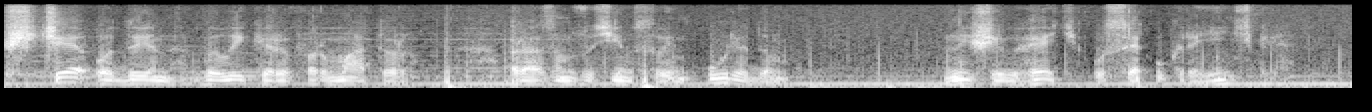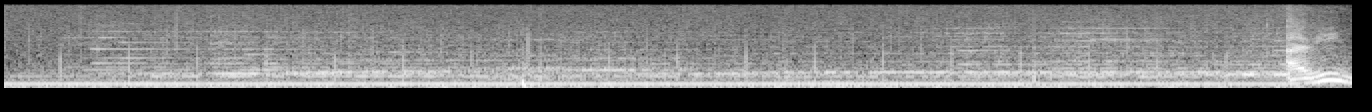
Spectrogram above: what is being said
Ще один великий реформатор разом з усім своїм урядом нишив геть усе українське. А він,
